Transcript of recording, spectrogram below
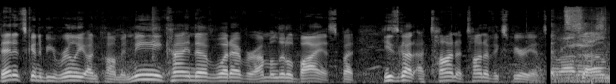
then it's going to be really uncommon. Me, kind of, whatever. I'm a little biased, but he's got a ton, a ton of experience. some,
